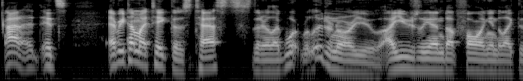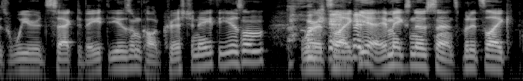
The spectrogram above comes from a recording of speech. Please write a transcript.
I it's every time I take those tests that are like what religion are you? I usually end up falling into like this weird sect of atheism called Christian atheism where it's like yeah, it makes no sense, but it's like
